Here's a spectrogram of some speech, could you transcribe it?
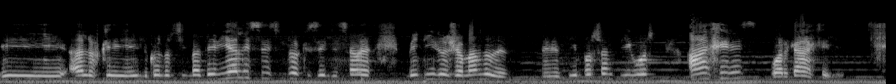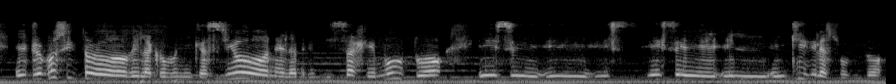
eh, a los que con los inmateriales es lo que se les ha venido llamando desde tiempos antiguos ángeles o arcángeles. El propósito de la comunicación, el aprendizaje mutuo, es, eh, es, el, el kit del asunto.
